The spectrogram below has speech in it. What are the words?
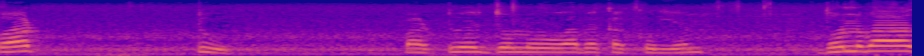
part two part two এর জন্য অপেক্ষা করিয়েন। ধন্যবাদ।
